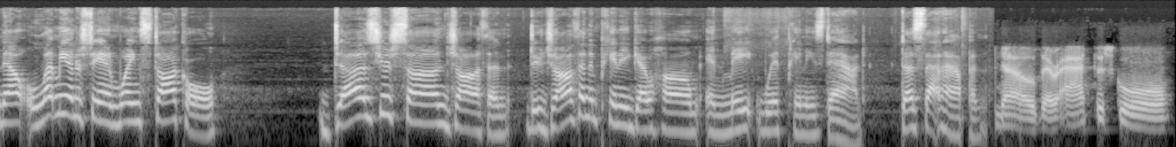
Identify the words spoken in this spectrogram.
Now, let me understand Wayne Stockle. Does your son, Jonathan, do Jonathan and Penny go home and meet with Penny's dad? Does that happen? No, they're at the school.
